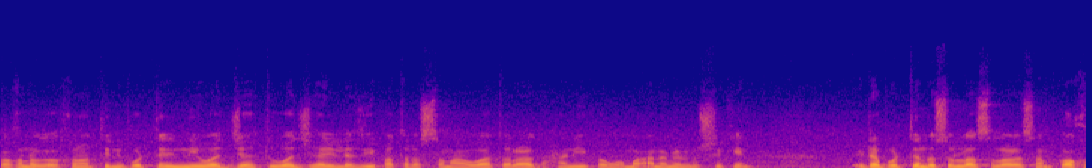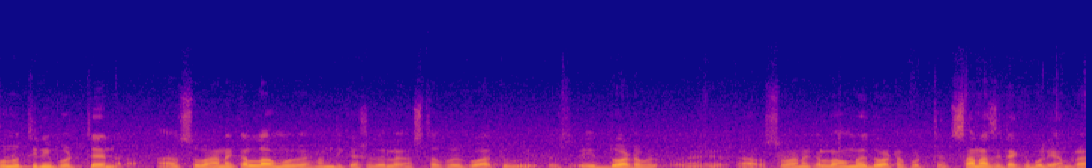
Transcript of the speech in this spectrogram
কখনো কখনো তিনি পড়তেন ইন্নি ওয়াজ্জাহ তু ওয়াজহাইলাজি ফাতারাসমা ওয়া তালাদ হানিফা আনামিল মুশরিকিন। এটা পড়তেন রসুল্লাহ সাল্লাহ আসলাম কখনো তিনি পড়তেন সোহানাক আল্লাহ হামদিক আসাদুল্লাহ আস্তাফর কোয়াতু এই দোয়াটা সোহানাক আল্লাহ দোয়াটা পড়তেন। সানা যেটাকে বলি আমরা।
